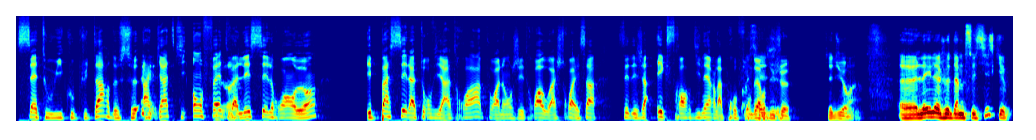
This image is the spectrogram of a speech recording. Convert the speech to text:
7 ou 8 coups plus tard de ce A4 qui en fait va laisser le roi en E1 et passer la tour via A3 pour aller en G3 ou H3. Et ça, c'est déjà extraordinaire la profondeur du jeu. C'est dur. Hein. Euh, là, il a joué Dame C6, qui est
